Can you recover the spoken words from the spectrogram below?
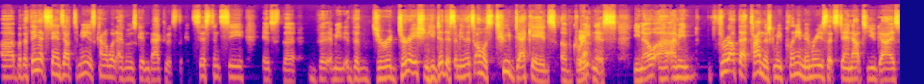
Uh, but the thing that stands out to me is kind of what Evan was getting back to. It's the consistency. It's the the I mean the duration he did this. I mean it's almost two decades of greatness. Yeah. You know, uh, I mean throughout that time, there's going to be plenty of memories that stand out to you guys,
